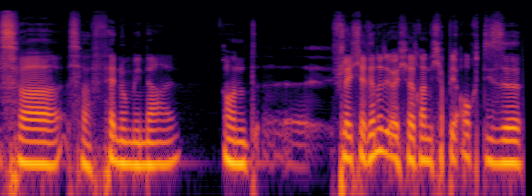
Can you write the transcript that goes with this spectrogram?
Es war, es war phänomenal. Und äh, vielleicht erinnert ihr euch ja dran, ich habe ja auch diese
